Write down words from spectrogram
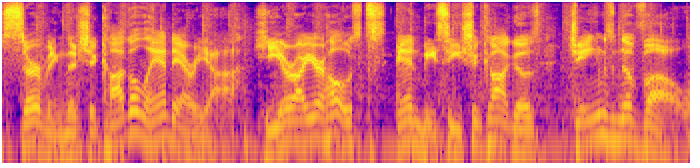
serving the Chicagoland area. Here are your hosts, NBC Chicago's James Neveau,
